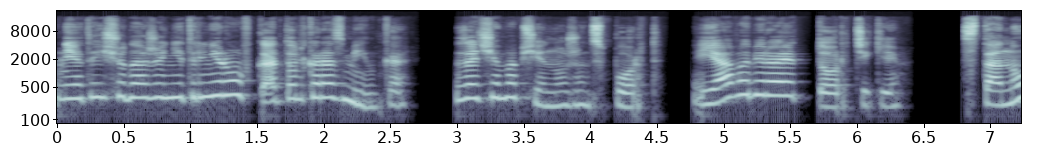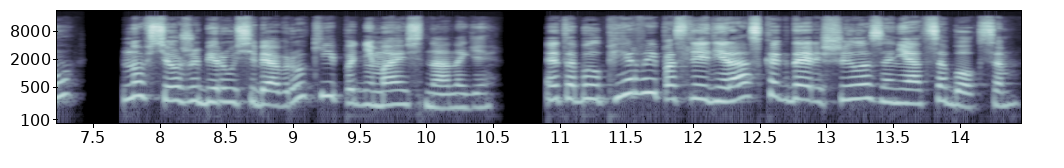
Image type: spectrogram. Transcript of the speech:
Это еще даже не тренировка, а только разминка. Зачем вообще нужен спорт? Я выбираю тортики. Стану, но все же беру себя в руки и поднимаюсь на ноги. Это был первый и последний раз, когда решила заняться боксом.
